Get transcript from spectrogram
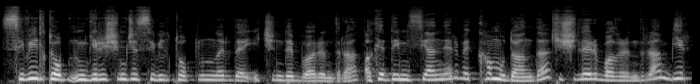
sivil toplum, girişimci sivil toplumları da içinde barındıran, akademisyenleri ve kamudan da kişileri barındıran bir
